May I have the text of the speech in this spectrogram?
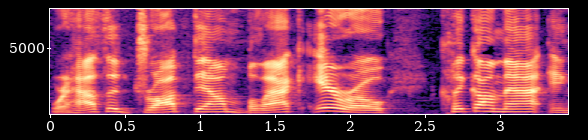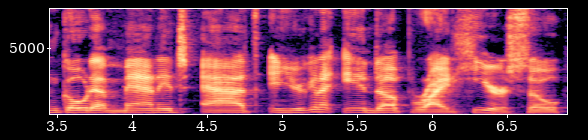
where it has a drop down black arrow, click on that and go to manage ads and you're gonna end up right here. So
